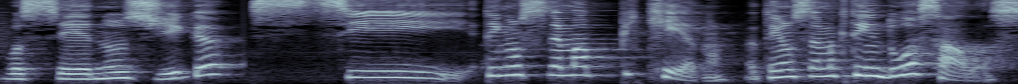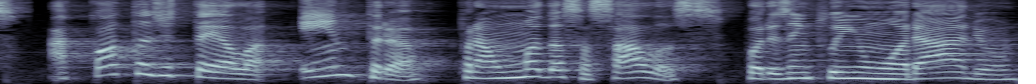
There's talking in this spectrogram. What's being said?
você nos diga, se tem um cinema pequeno. Eu tenho um cinema que tem duas salas. A cota de tela entra para uma dessas salas, por exemplo, em um horário?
